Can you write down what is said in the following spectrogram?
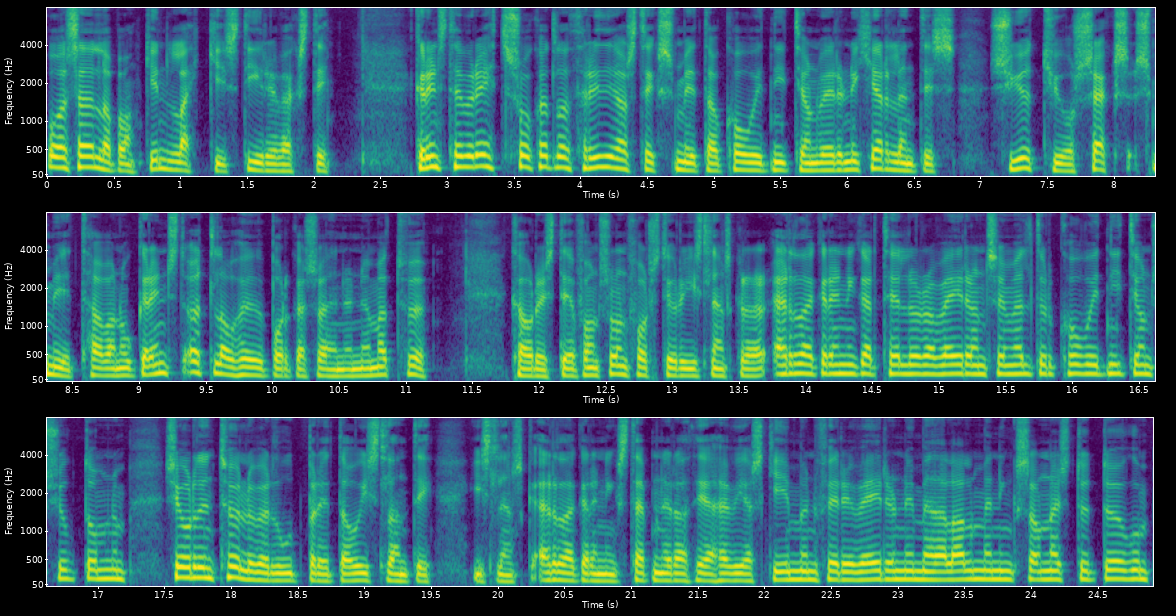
og að Sæðlabankin lækki stýrivexti. Greinst hefur eitt svo kallað þriðjasteg smitt af COVID-19 verunni hérlendis. 76 smitt hafa nú greinst öll á höfuborgarsvæðinu nema 2. Kári Stefánsson, forstjóri íslenskrar erðagreiningar, telur að veiran sem veldur COVID-19 sjúkdómnum sjóðin töluverð útbreyta á Íslandi. Íslensk erðagreining stefnir að því að hefja skimun fyrir veirunni meðal almennings á næstu dögum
